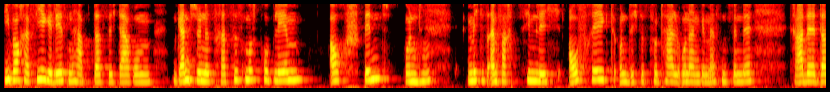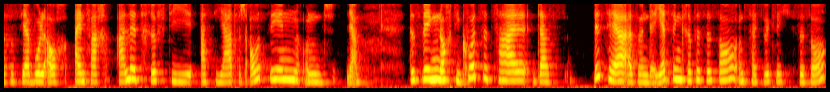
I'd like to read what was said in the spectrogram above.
die Woche viel gelesen habe, dass sich darum ein ganz schönes Rassismusproblem auch spinnt und mhm. mich das einfach ziemlich aufregt und ich das total unangemessen finde, Gerade, dass es ja wohl auch einfach alle trifft, die asiatisch aussehen. Und ja, deswegen noch die kurze Zahl, dass bisher, also in der jetzigen Grippesaison, und das heißt wirklich Saison,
